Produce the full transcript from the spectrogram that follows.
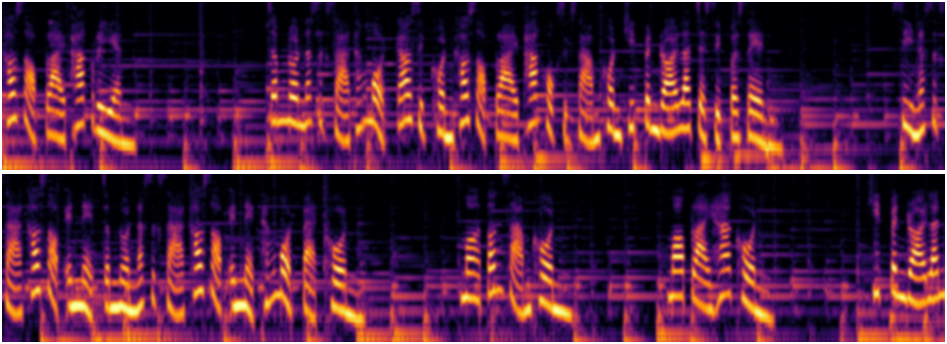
เข้าสอบปลายภาคเรียนจำนวนนักศึกษาทั้งหมด 90 คนเข้าสอบปลายภาค 63 คนคิดเป็นร้อยละ 70% 4. นักศึกษาเข้าสอบ n n e t จำนวนนักศึกษาเข้าสอบ n n e t ทั้งหมด 8 คน มต้น 3 คน มปลาย 5 คน คิดเป็นร้อยละ 100%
